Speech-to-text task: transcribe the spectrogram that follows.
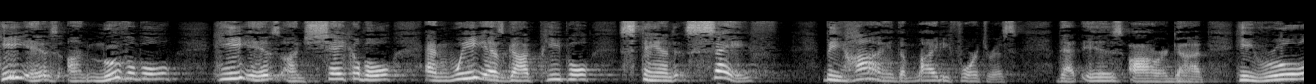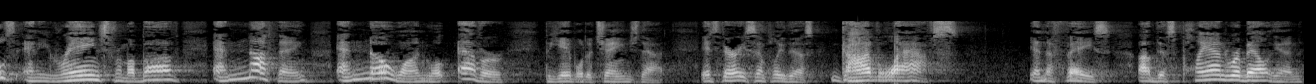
He is unmovable. He is unshakable. And we as God people stand safe behind the mighty fortress that is our God. He rules and He reigns from above and nothing and no one will ever be able to change that. It's very simply this. God laughs in the face of this planned rebellion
